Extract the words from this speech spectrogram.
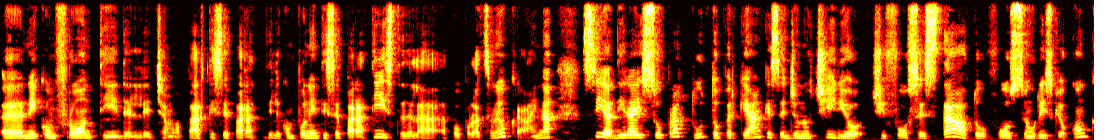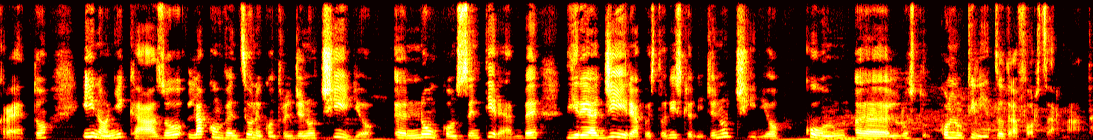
eh, nei confronti delle, diciamo, parti separa- delle componenti separatiste della popolazione ucraina, sia direi soprattutto perché anche se genocidio ci fosse stato fosse un rischio concreto, in ogni caso la Convenzione contro il genocidio eh, non consentirebbe di reagire a questo rischio di genocidio con, eh, lo, con l'utilizzo della forza armata.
